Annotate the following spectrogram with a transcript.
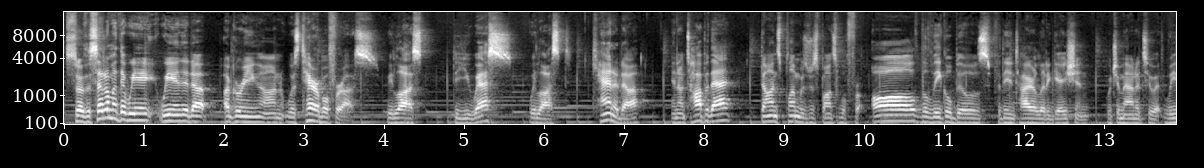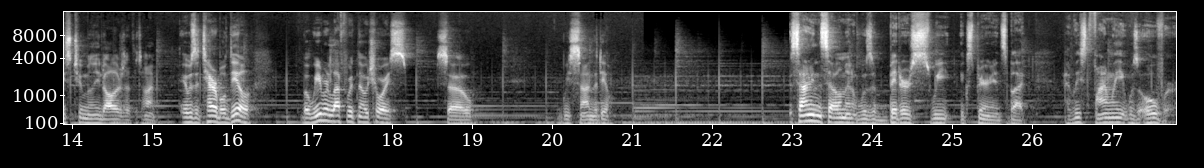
So the settlement that we, we ended up agreeing on was terrible for us. We lost the US, we lost Canada, and on top of that, Don's Plum was responsible for all the legal bills for the entire litigation, which amounted to at least $2 million at the time. It was a terrible deal, but we were left with no choice, so we signed the deal. Signing the settlement was a bittersweet experience, but at least finally it was over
